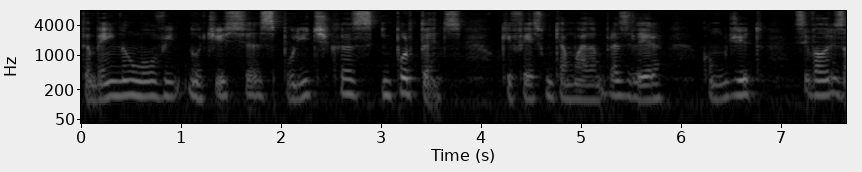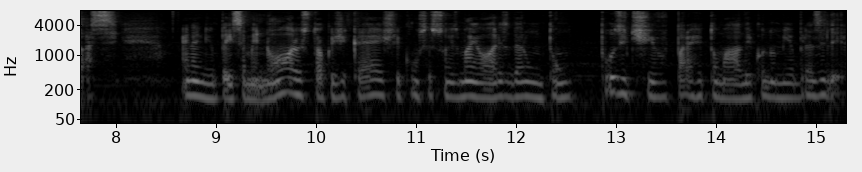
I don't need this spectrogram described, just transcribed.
Também não houve notícias políticas importantes, o que fez com que a moeda brasileira, como dito, se valorizasse. A inadimplência menor, o estoque de crédito e concessões maiores deram um tom positivo para a retomada da economia brasileira.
